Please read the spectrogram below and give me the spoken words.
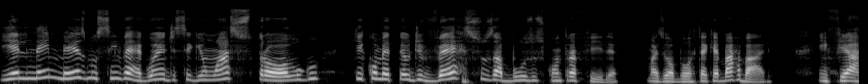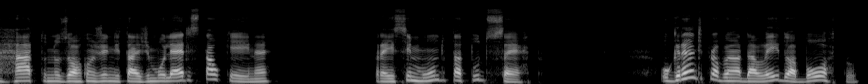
E ele nem mesmo se envergonha de seguir um astrólogo que cometeu diversos abusos contra a filha. Mas o aborto é que é barbárie. Enfiar rato nos órgãos genitais de mulheres está ok, né? Para esse mundo tá tudo certo. O grande problema da lei do aborto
